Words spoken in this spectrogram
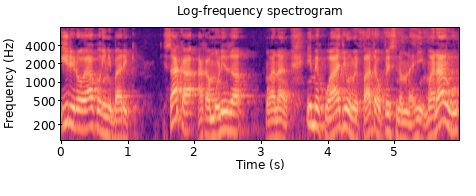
ili roho yako inibariki. Isaka akamuuliza mwanawe imekuwaje? Umepata upesi namna hii? Mwanangu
